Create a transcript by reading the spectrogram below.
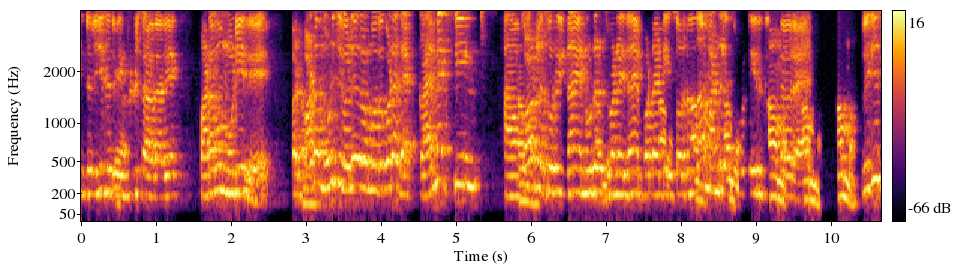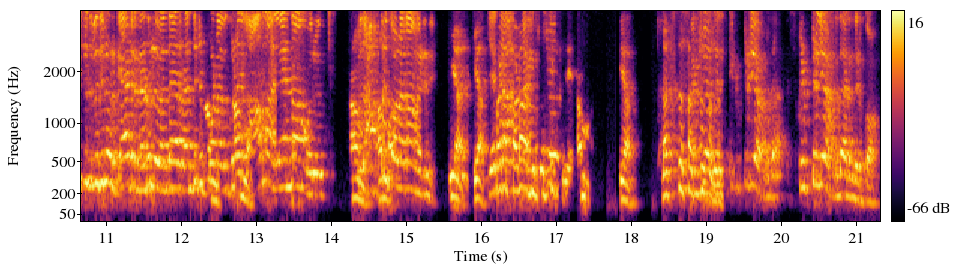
இந்த விஜய் சேதுபதி Yeah. இன்ட்ரோடியூஸ் ஆகுறாரு படமும் முடியுது. பட் படம் முடிச்சு வெளியே வரும்போது கூட அந்த கிளைமேக்ஸ் சீன் கார்ட்ல சொல்றதுதான் என் நூடுல்ஸ் பண்ணதுதான் என் பொண்டாட்டி சொல்றதுதான் மண்டல இருக்கு தவிர விஜய் சேதுபதினு ஒரு கேரக்டர் நடுவுல வந்தாரு வந்துட்டு போனது கூட ஆமா. இல்லன்னா ஒரு ஆஃப்டர் தாட் தான் வருது. யா யா ஏன்னா, படம் படம் அது I'm sure- பத்தி ஆமா. Yeah that's the I'm sure success the scriptலயும் அப்படிதான். இருந்திருக்கும்.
